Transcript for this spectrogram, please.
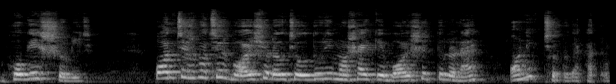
ভোগের শরীর। পঞ্চাশ বছর বয়সেরও চৌধুরী মশাইকে বয়সের তুলনায় অনেক ছোট দেখাতো।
